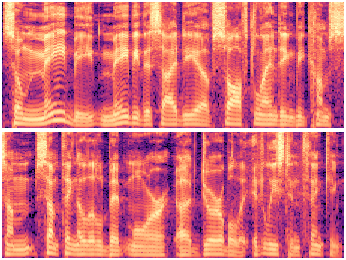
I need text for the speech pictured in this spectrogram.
So maybe, maybe this idea of soft landing becomes some something a little bit more uh, durable, at least in thinking.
